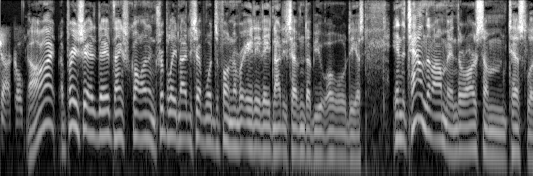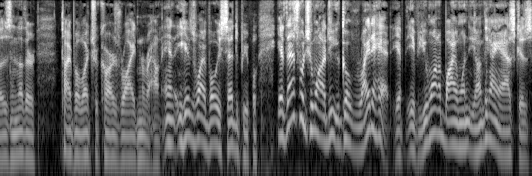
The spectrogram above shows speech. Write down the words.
chuckle. All right, appreciate it, Dave. Thanks for calling in. Triple eight ninety seven. What's the phone number? Eight eight eight ninety seven W O O D S. In the town that I'm in, there are some Teslas and other type of electric cars riding around. And here's why I've always said to people: if that's what you want to do, you go right ahead. If if you want to buy one, the only thing I ask is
